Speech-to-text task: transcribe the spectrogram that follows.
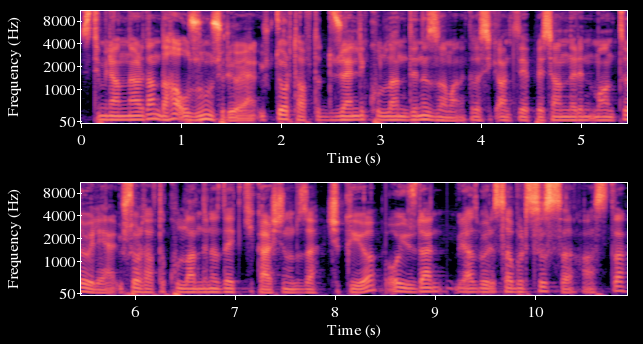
stimülanlardan daha uzun sürüyor. Yani 3-4 hafta düzenli kullandığınız zaman klasik antidepresanların mantığı öyle yani 3-4 hafta kullandığınızda etki karşınıza çıkıyor. O yüzden biraz böyle sabırsızsa hasta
